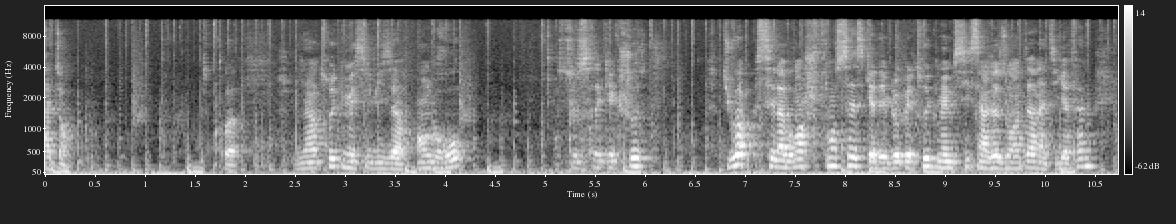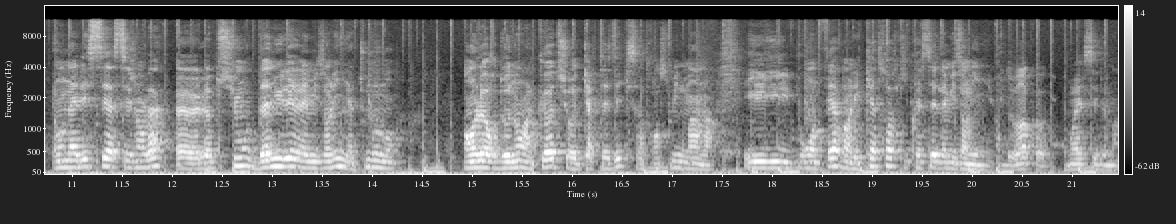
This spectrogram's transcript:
Attends. Quoi? Il y a un truc, mais c'est bizarre. En gros, ce serait quelque chose. Tu vois, c'est la branche française qui a développé le truc, même si c'est un réseau interne à Tigafam. Et on a laissé à ces gens-là euh, l'option d'annuler la mise en ligne à tout moment. En leur donnant un code sur une carte SD qui sera transmis de main à main. Et ils pourront le faire dans les 4 heures qui précèdent la mise en ligne. Demain quoi. Ouais, c'est demain.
